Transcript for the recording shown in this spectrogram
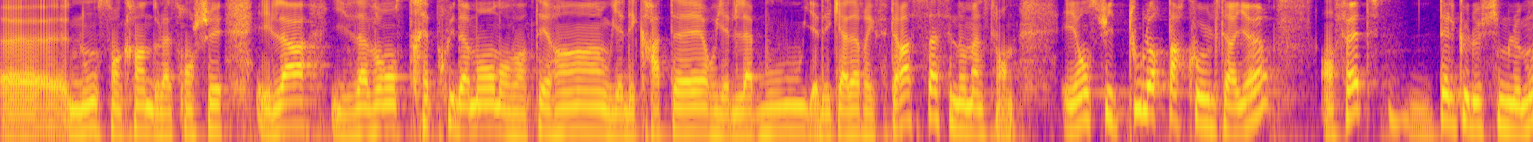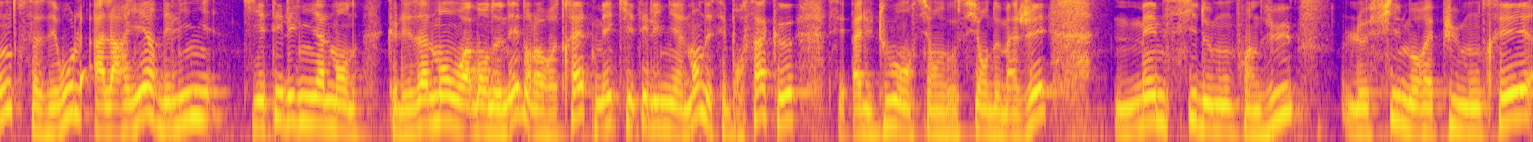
euh, non sans crainte de la tranchée. Et là, ils avancent très prudemment dans un terrain où il y a des cratères, où il y a de la boue, il y a des cadavres, etc. Ça, c'est No Man's Land. Et ensuite, tout leur parcours ultérieur, en fait, tel que le film le montre, ça se déroule à l'arrière des lignes qui étaient les lignes allemandes, que les Allemands ont abandonnées dans leur retraite, mais qui étaient les lignes allemandes. Et c'est pour ça que c'est pas du tout aussi, endommagé, même si, de mon point de vue, le film aurait pu montrer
